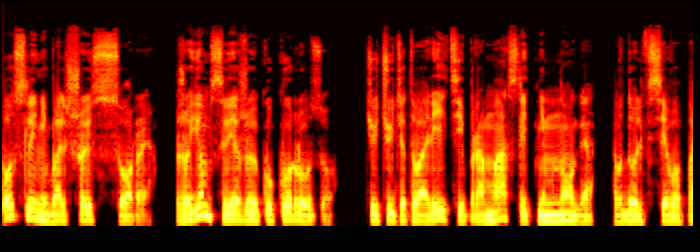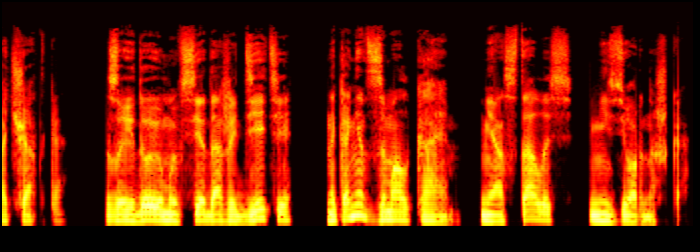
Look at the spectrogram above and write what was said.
После небольшой ссоры. Жуем свежую кукурузу. Чуть-чуть отварить и промаслить немного вдоль всего початка. За едою мы все, даже дети, наконец замолкаем. Не осталось ни зернышка.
